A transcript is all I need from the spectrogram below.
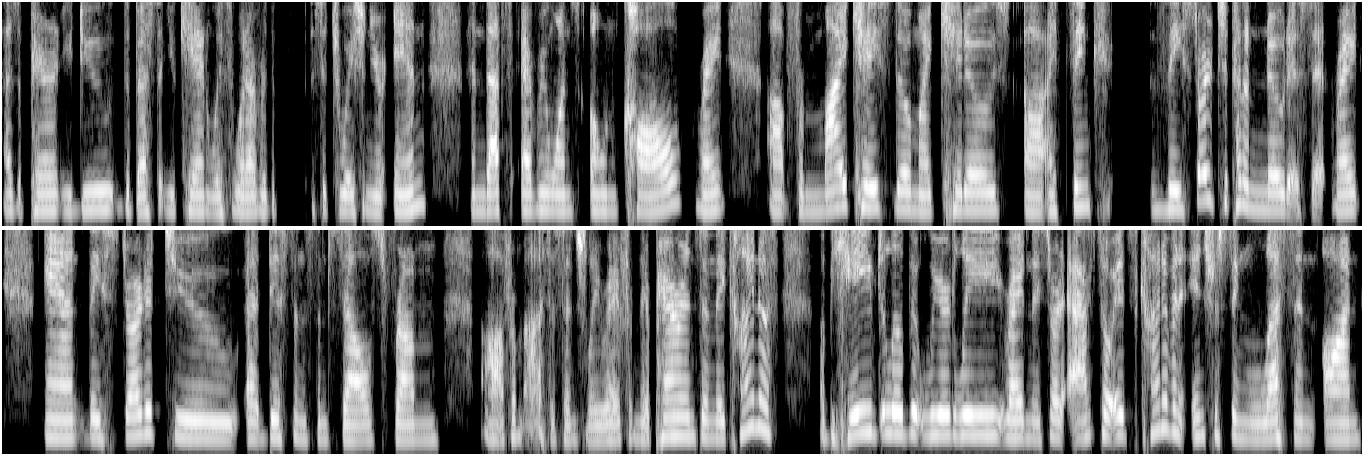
as a parent, you do the best that you can with whatever the situation you're in and that's everyone's own call right uh, for my case though my kiddos uh, i think they started to kind of notice it, right? And they started to uh, distance themselves from uh, from us, essentially, right, from their parents, and they kind of uh, behaved a little bit weirdly, right? And they started act. So it's kind of an interesting lesson on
